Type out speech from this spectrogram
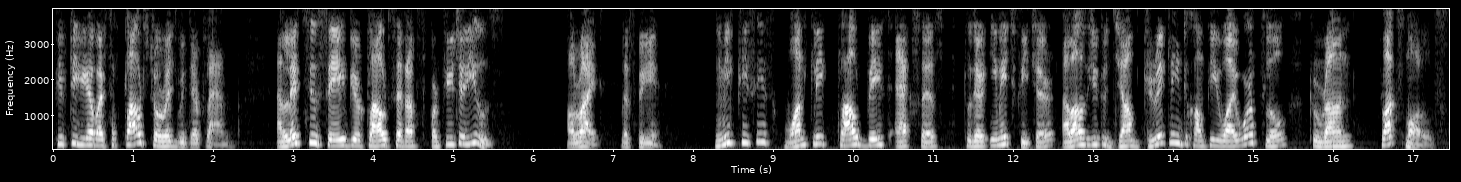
50 gigabytes of cloud storage with their plan and lets you save your cloud setups for future use. Alright, let's begin. Mimic PC's one click cloud based access to their image feature allows you to jump directly into Comfy UI workflow to run Flux models.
